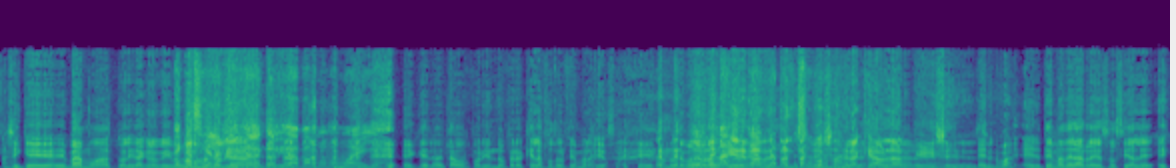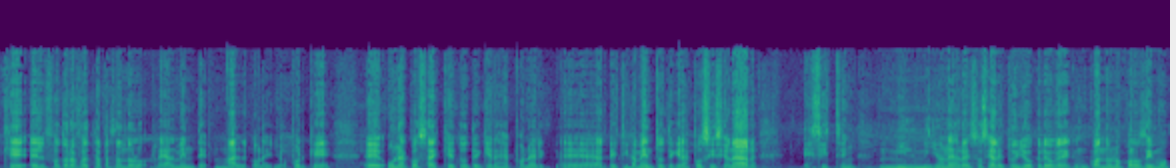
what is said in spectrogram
Así que vamos a actualidad, creo que íbamos vamos a actualidad. actualidad. vamos, vamos a ella. es que nos estamos poniendo, pero es que la fotografía es maravillosa. Es que cuando te pones a hablar tantas cosas de las que hablar que se, el, nos va. El tema de las redes sociales es que el fotógrafo está pasándolo realmente mal con ello, porque eh, una cosa es que tú te quieras exponer eh, artísticamente, te quieras posicionar, existen mil millones de redes sociales. Tú y yo creo que cuando nos conocimos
